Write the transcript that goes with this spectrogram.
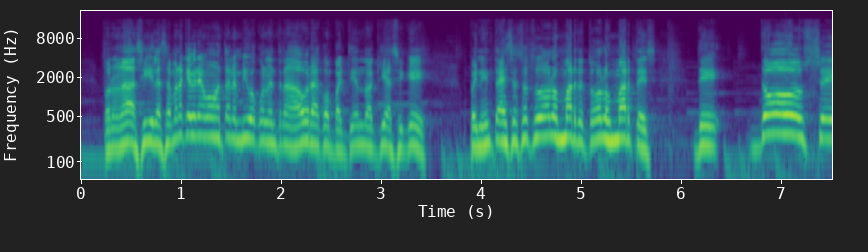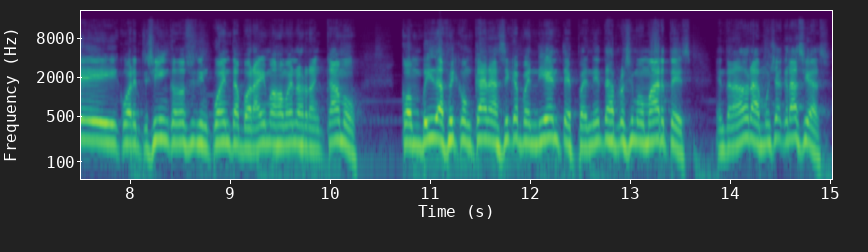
Pero nada, sí, la semana que viene vamos a estar en vivo con la entrenadora compartiendo aquí, así que pendiente de eso. Esto es todos los martes, todos los martes de 12 y 45, 12 y 50, por ahí más o menos arrancamos con Vida Fit con Cana. Así que pendientes, pendientes al próximo martes. Entrenadora, muchas gracias.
